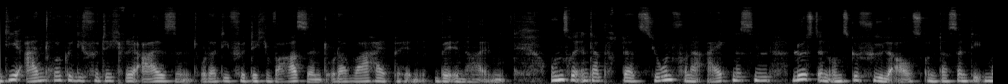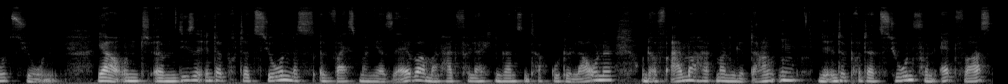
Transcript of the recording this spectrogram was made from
die Eindrücke, die für dich real sind oder die für dich wahr sind oder Wahrheit beinhalten. Unsere Interpretation von Ereignissen löst in uns Gefühle aus und das sind die Emotionen. Ja, und ähm, diese Interpretation, das weiß man ja selber, man hat vielleicht den ganzen Tag gute Laune und auf einmal hat man Gedanken, eine Interpretation von etwas,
